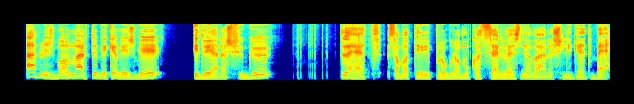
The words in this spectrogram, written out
Áprilisban már többé-kevésbé időjárás függő, lehet szabadtéri programokat szervezni a Városligetbe.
